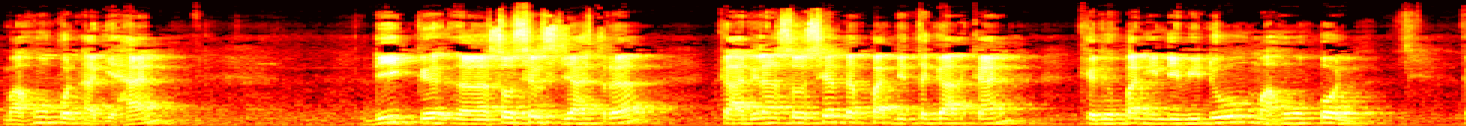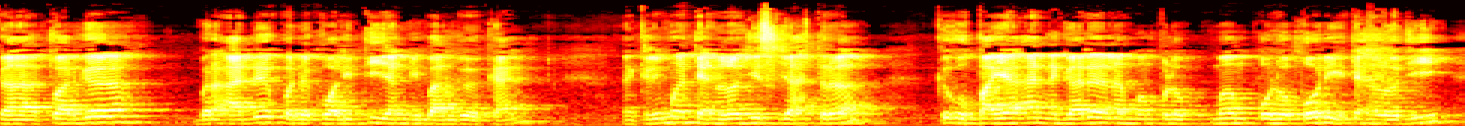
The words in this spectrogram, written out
maupun agihan. Di uh, sosial sejahtera, keadilan sosial dapat ditegakkan kehidupan individu maupun keluarga berada pada kualiti yang dibanggakan. Dan kelima teknologi sejahtera keupayaan negara dalam mempelopori teknologi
